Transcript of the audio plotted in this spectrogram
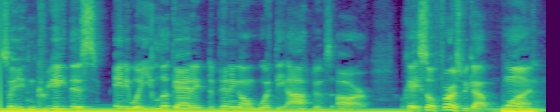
So you can create this any way you look at it, depending on what the octaves are. Okay, so first we got one,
